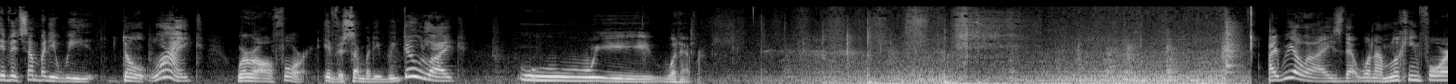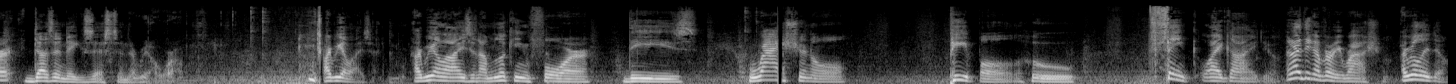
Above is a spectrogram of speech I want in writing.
if it's somebody we don't like, we're all for it. If it's somebody we do like, we whatever. I realize that what I'm looking for doesn't exist in the real world. I realize it. I realize that I'm looking for these rational people who think like I do. And I think I'm very rational. I really do.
